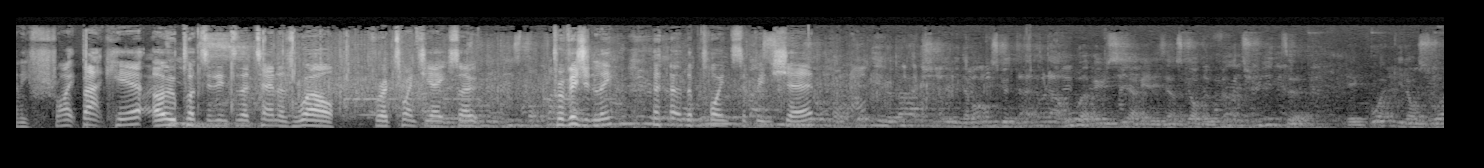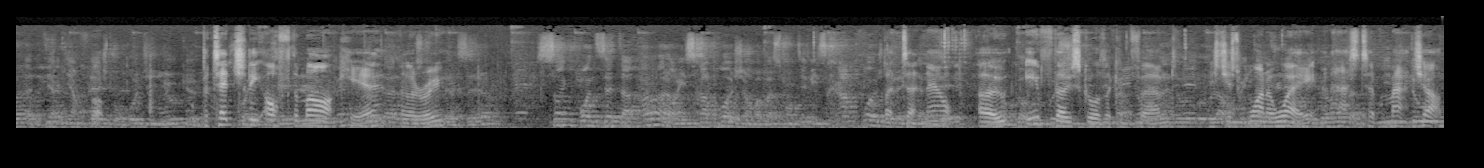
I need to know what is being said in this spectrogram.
Can he strike back here? Oh, puts it into the 10 as well for a 28. So provisionally, the points have been shared. Potentially off the mark here, Olaru. But uh, now, oh, if those scores are confirmed, he's just one away and has to match up.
